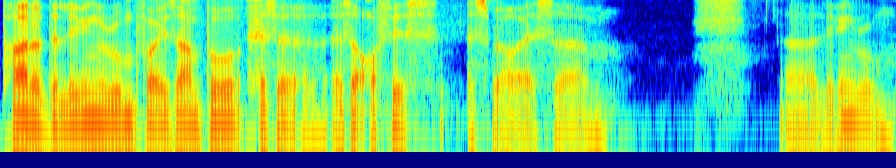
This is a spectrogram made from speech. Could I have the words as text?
part of the living room, for example, as a as an office as well as um, a living room.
